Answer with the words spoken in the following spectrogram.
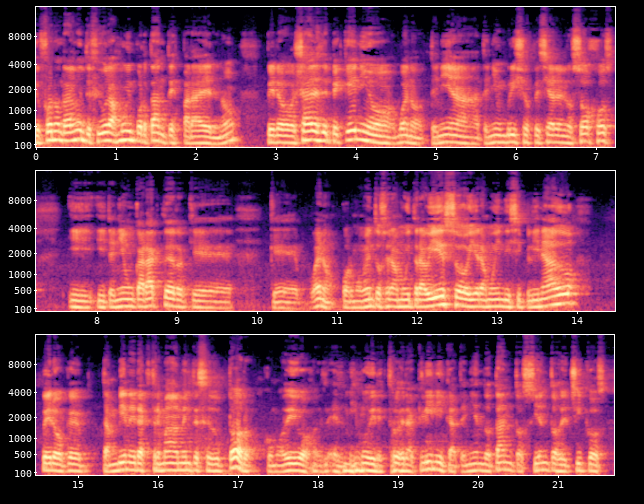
que fueron realmente figuras muy importantes para él, ¿no? Pero ya desde pequeño, bueno, tenía, tenía un brillo especial en los ojos y tenía un carácter que, que, bueno, por momentos era muy travieso y era muy indisciplinado, pero que también era extremadamente seductor, como digo, el mismo director de la clínica, teniendo tantos cientos de chicos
